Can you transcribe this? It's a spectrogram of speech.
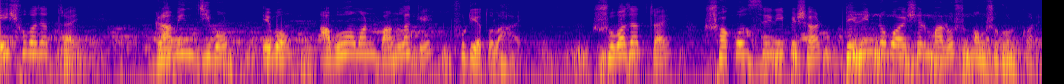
এই শোভাযাত্রায় গ্রামীণ জীবন এবং আবহমান বাংলাকে ফুটিয়ে তোলা হয়। শোভাযাত্রায় সকল শ্রেণি পেশার বিভিন্ন বয়সের মানুষ অংশগ্রহণ করে।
